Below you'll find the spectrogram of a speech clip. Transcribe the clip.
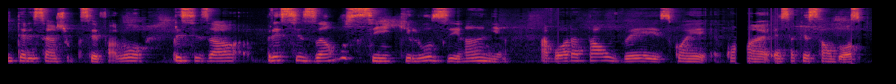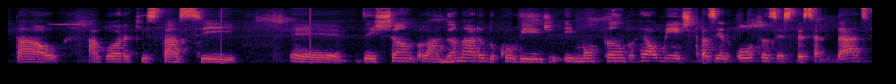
interessante o que você falou. Precisa, precisamos sim que Lusiânia Agora, talvez, com, com essa questão do hospital, agora que está se é, deixando, largando a área do Covid e montando realmente, trazendo outras especialidades,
